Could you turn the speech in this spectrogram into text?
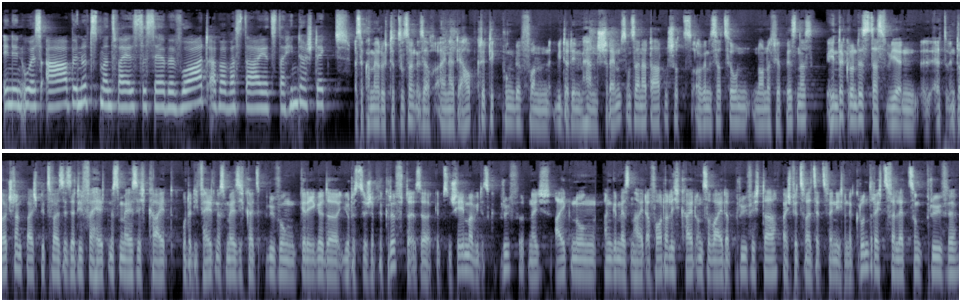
In den USA benutzt man zwar jetzt dasselbe Wort, aber was da jetzt dahinter steckt. Also kann man ja ruhig dazu sagen, ist ja auch einer der Hauptkritikpunkte von wieder dem Herrn Schrems und seiner Datenschutzorganisation Your Business. Hintergrund ist, dass wir in, äh, in Deutschland beispielsweise sehr die Verhältnismäßigkeit oder die Verhältnismäßigkeitsprüfung geregelter juristischer Begriff. Da ja, gibt es ein Schema, wie das geprüft wird. Nicht? Eignung, Angemessenheit, Erforderlichkeit und so weiter prüfe ich da. Beispielsweise jetzt, wenn ich eine Grundrechtsverletzung prüfe,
